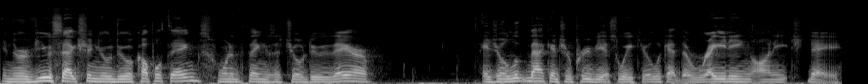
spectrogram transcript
In the review section, you'll do a couple things. One of the things that you'll do there is you'll look back at your previous week. You'll look at the rating on each day.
